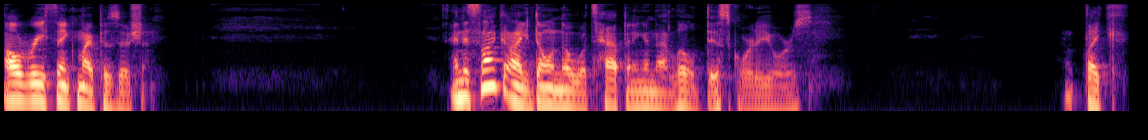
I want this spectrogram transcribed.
I'll rethink my position. And it's not like I don't know what's happening in that little Discord of yours. Like,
